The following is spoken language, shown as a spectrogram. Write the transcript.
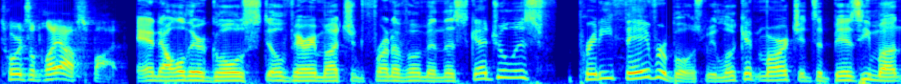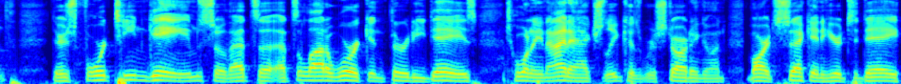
towards a playoff spot. And all their goals still very much in front of them, and the schedule is pretty favorable. As we look at March, it's a busy month. There's 14 games, so that's a that's a lot of work in 30 days. 29 actually, because we're starting on March 2nd here today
